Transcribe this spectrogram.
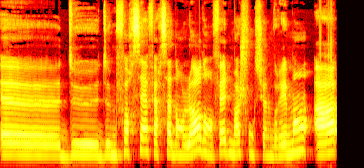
euh, de, de, me forcer à faire ça dans l'ordre. En fait, moi, je fonctionne vraiment à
